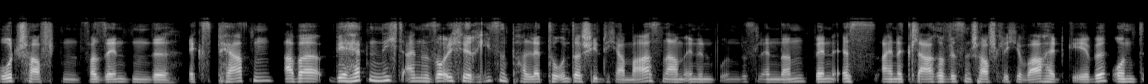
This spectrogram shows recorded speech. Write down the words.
Botschaften versendende Experten. Aber wir hätten nicht eine solche Riesenpalette unterschiedlicher Maßnahmen in den Bundesländern, wenn es eine klare wissenschaftliche Wahrheit gäbe. Und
